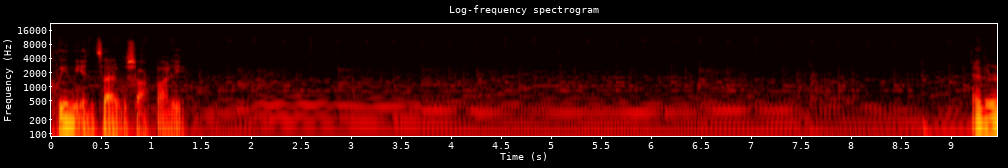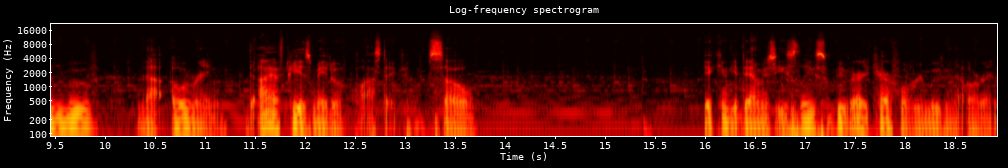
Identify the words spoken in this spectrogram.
clean the inside of the shock body. And then remove that O-ring. The IFP is made of plastic, so it can get damaged easily, so be very careful removing that O-ring.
